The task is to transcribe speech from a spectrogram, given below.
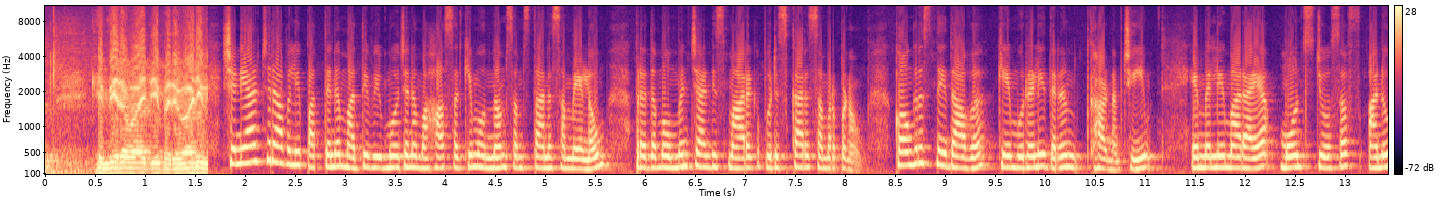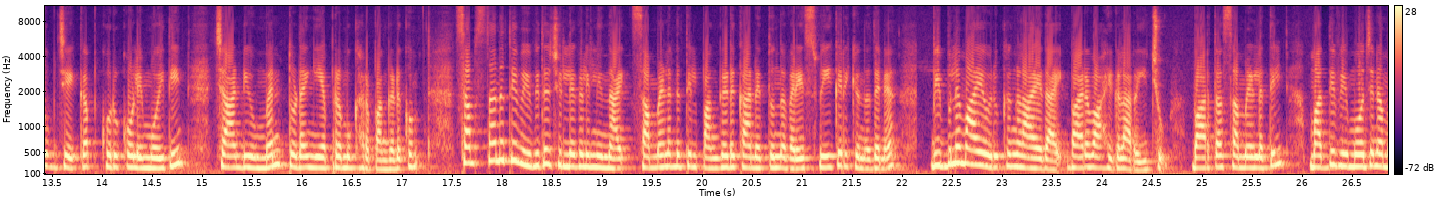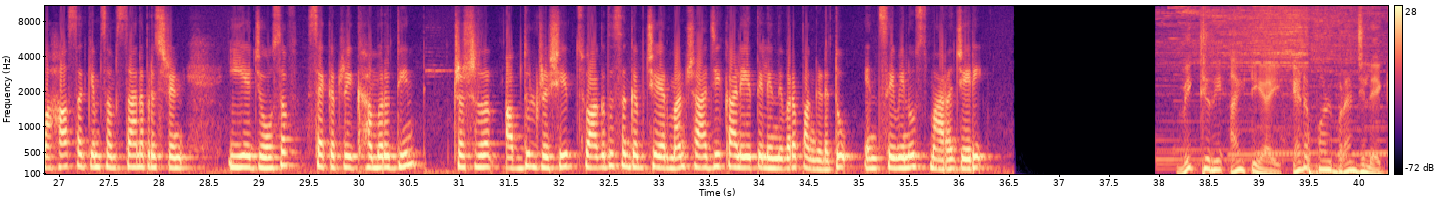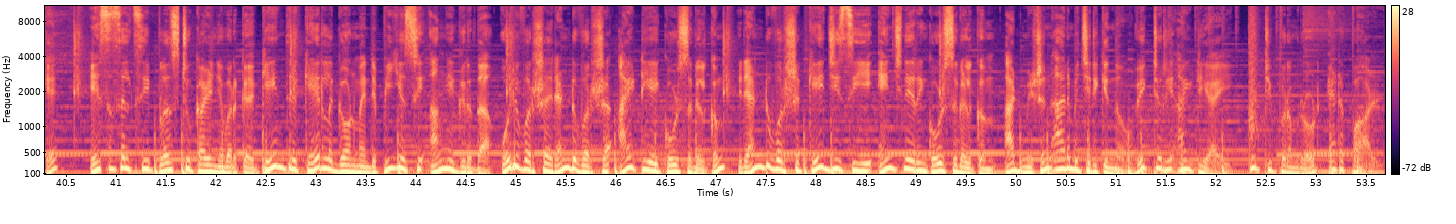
ഗംഭീരമായിട്ട് ഈ പരിപാടി ശനിയാഴ്ച രാവിലെ പത്തിന് മദ്യവിമോചന മഹാസഖ്യം ഒന്നാം സംസ്ഥാന സമ്മേളനവും പ്രഥമ ഉമ്മൻചാണ്ടി സ്മാരക പുരസ്കാര സമർപ്പണവും കോൺഗ്രസ് നേതാവ് കെ മുരളീധരൻ ഉദ്ഘാടനം ചെയ്യും. എം എൽ എമാരായ മോൻസ് ജോസഫ് അനൂപ് ജേക്കബ് കുറുക്കോളി മൊയ്തീൻ ചാണ്ടി ഉമ്മൻ തുടങ്ങിയ പ്രമുഖർ പങ്കെടുക്കും. സംസ്ഥാനത്തെ വിവിധ ജില്ലകളിൽ നിന്നായി സമ്മേളനത്തിൽ പങ്കെടുക്കാനെത്തുന്നവരെ സ്വീകരിക്കുന്നതിന് വിപുലമായ ഒരുക്കങ്ങളായതായി ഭാരവാഹികൾ അറിയിച്ചു. വാർത്താ സമ്മേളനത്തിൽ മദ്യവിമോചന മഹാസഖ്യം സംസ്ഥാന president E A Joseph secretary Khamaruddin treasurer Abdul Rasheed സ്വാഗത സംഘം ചെയർമാൻ ഷാജി കാളിയത്തിൽ എന്നിവർ പങ്കെടുത്തു. N C V news Maranchery. Victory I T I Edappal ബ്രാഞ്ചിലേക്ക് S S L C plus two കഴിഞ്ഞവർക്ക് കേന്ദ്ര Kerala government P S C അംഗീകൃത ഒരു വർഷ രണ്ട് വർഷ ഐ ടി ഐ കോഴ്സുകൾക്കും രണ്ടു വർഷ കെ ജി സി എഞ്ചിനീയറിംഗ് കോഴ്സുകൾക്കും അഡ്മിഷൻ ആരംഭിച്ചിരിക്കുന്നു. Victory I T I Kuttippuram road Edappal.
